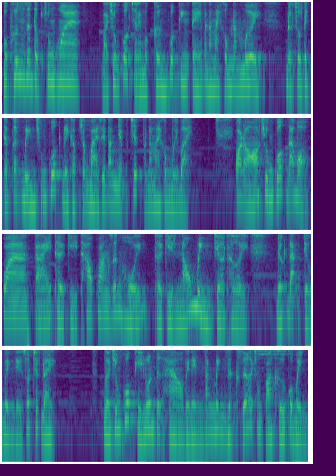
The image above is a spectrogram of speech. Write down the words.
phục hưng dân tộc Trung Hoa và Trung Quốc trở thành một cường quốc kinh tế vào năm 2050, được Chủ tịch Tập Cận Bình Trung Quốc đề cập trong bài diễn văn nhậm chức vào năm 2017. Qua đó, Trung Quốc đã bỏ qua cái thời kỳ thao quang dưỡng hối, thời kỳ náu mình chờ thời được Đặng Tiểu Bình đề xuất trước đây. Người Trung Quốc thì luôn tự hào về nền văn minh rực rỡ trong quá khứ của mình.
